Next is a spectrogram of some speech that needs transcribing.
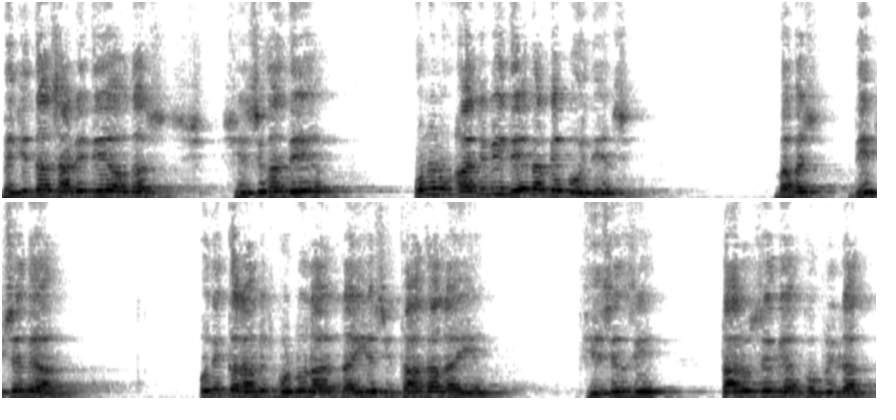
ਵੀ ਜਿੱਦਾਂ ਸਾਡੇ ਦੇਹ ਆ ਉਹਦਾ ਸ਼ਹੀਦ ਸਿੰਘਾਂ ਦੀ ਦੇਹ ਆ, ਉਹਨਾਂ ਨੂੰ ਅੱਜ ਵੀ ਦੇਹ ਕਰਕੇ ਪੂਜਦੇ ਹਾਂ ਅਸੀਂ। ਬਾਬਾ ਦੀਪ ਸਿੰਘ ਆ ਉਹਦੇ ਘਰਾਂ ਵਿੱਚ ਫੋਟੋ ਲਾ- ਲਾਈ ਅਸੀਂ ਥਾਂ ਥਾਂ ਲਾਈ। ਸ਼ਹੀਦ ਸਿੰਘ ਸੀ ਤਾਰੂ ਸਿੰਘ ਆ ਕੋਪਰੀ ਲੱਤ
